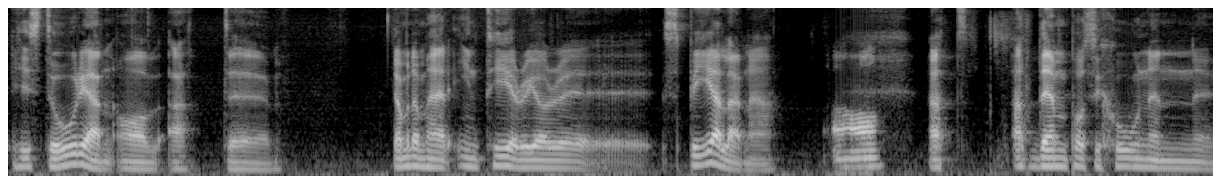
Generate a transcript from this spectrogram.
historien av att eh, Ja men de här interior-spelarna Ja, att, att den positionen eh,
